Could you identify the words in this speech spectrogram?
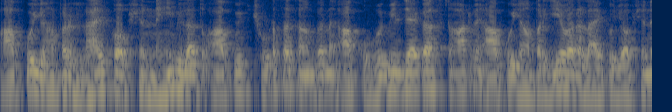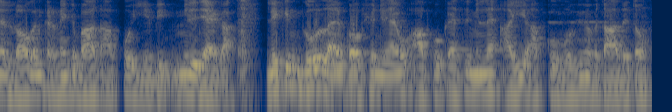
आपको यहाँ पर लाइव का ऑप्शन नहीं मिला तो आपको एक छोटा सा काम करना है, आपको वो मिल जाएगा। स्टार्ट में आपको यहाँ पर ये वाला लाइव का जो ऑप्शन है लॉग इन करने के बाद आपको ये भी मिल जाएगा। लेकिन गो लाइव का ऑप्शन जो है, वो आपको कैसे मिलना है, आइए आपको वो भी मैं बता देता हूँ।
